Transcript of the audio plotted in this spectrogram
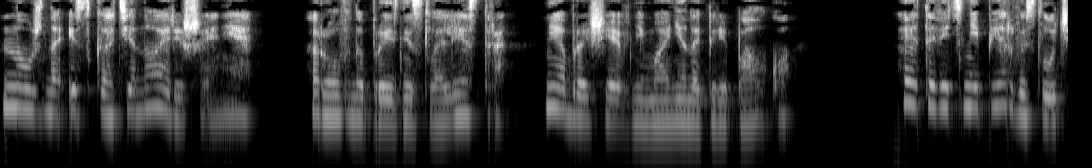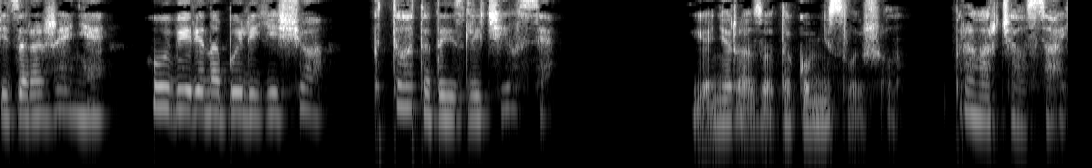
Нужно искать иное решение, ровно произнесла Лестра, не обращая внимания на перепалку. Это ведь не первый случай заражения. Уверена, были еще. Кто-то да излечился. Я ни разу о таком не слышал, проворчал Сай.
